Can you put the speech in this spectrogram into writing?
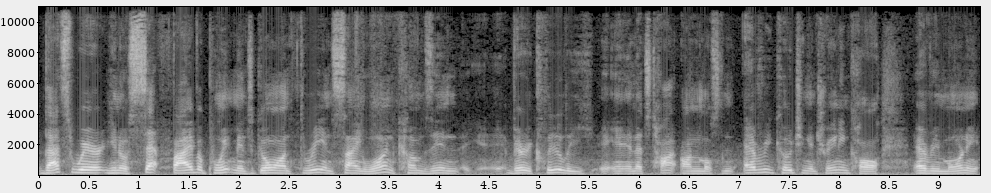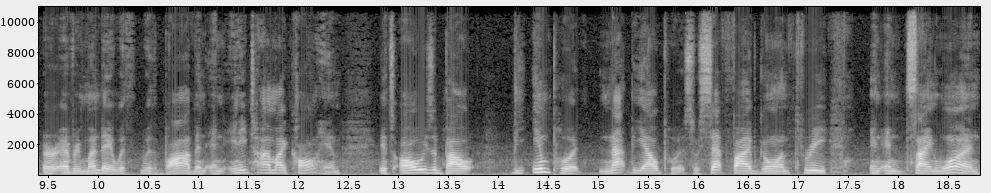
that's where, you know, set five appointments, go on three, and sign one comes in very clearly. And that's taught on almost every coaching and training call every morning or every Monday with, with Bob. And, and anytime I call him, it's always about the input, not the output. So set five, go on three, and, and sign one,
